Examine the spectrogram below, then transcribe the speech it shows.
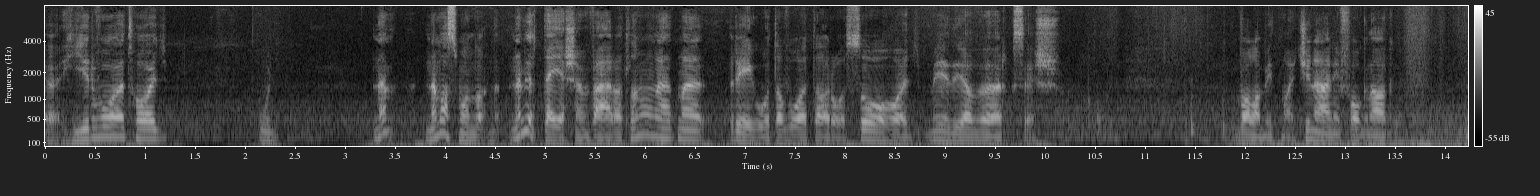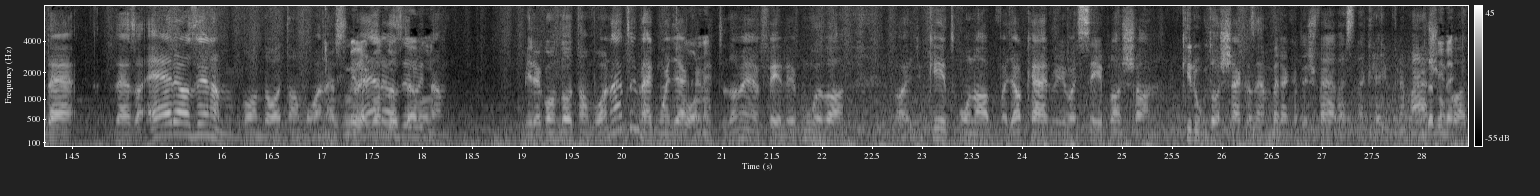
ö, hír volt, hogy úgy nem, nem azt mondom, nem jött teljesen váratlanul, mert hát már régóta volt arról szó, hogy MediaWorks és valamit majd csinálni fognak, de, de ez a, erre azért nem gondoltam volna. Ez Ezt- mire erre azért, volna? nem. Mire gondoltam volna? Hát, hogy megmondják, Volna. hogy mit tudom én, fél év múlva, vagy két hónap, vagy akármi, vagy szép lassan kirugdossák az embereket, és felvesznek helyükre másokat. minek?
